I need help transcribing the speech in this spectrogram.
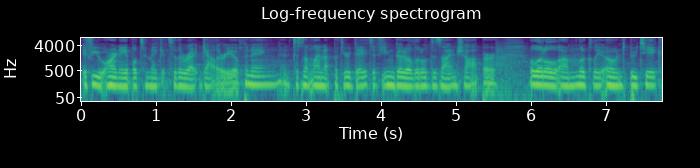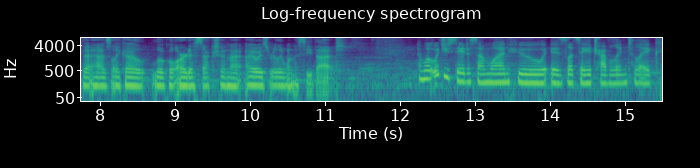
if you aren't able to make it to the right gallery opening. And it doesn't line up with your dates. If you can go to a little design shop or a little um, locally owned boutique that has like a local artist section I, I always really want to see that. And what would you say to someone who is let's say traveling to like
